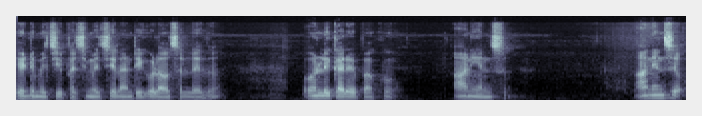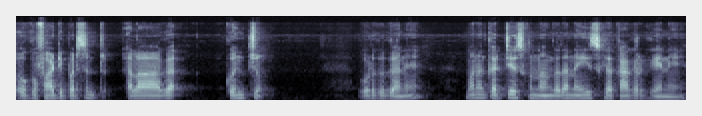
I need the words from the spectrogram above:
ఎండుమిర్చి పచ్చిమిర్చి ఇలాంటివి కూడా అవసరం లేదు. ఓన్లీ కరివేపాకు ఆనియన్స్. ఆనియన్స్ ఒక ఫార్టీ పర్సెంట్ అలాగా కొంచెం ఉడకగానే మనం కట్ చేసుకున్నాం కదా నైస్గా కాకరకాయని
